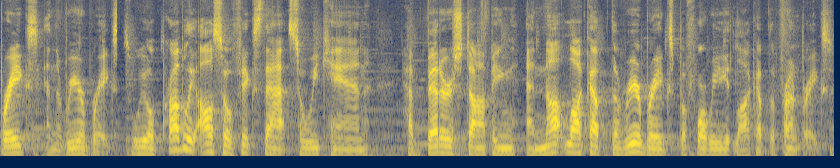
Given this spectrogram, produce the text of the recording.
brakes and the rear brakes. So we will probably also fix that so we can have better stopping and not lock up the rear brakes before we lock up the front brakes.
